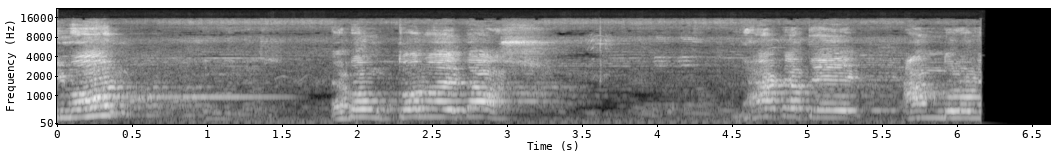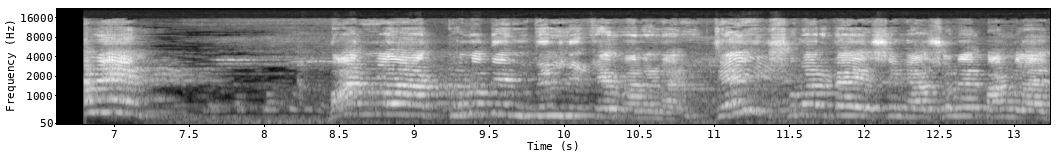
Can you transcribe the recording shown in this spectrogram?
ইমন এবং তনয় দাস। ঢাকাতে আন্দোলন মানে সিংহাসনে বাংলায়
